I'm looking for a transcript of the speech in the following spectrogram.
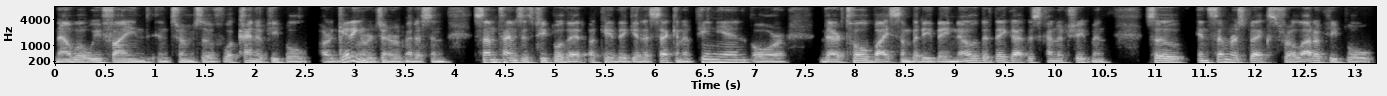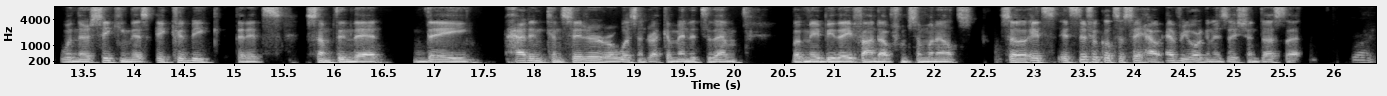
Now, what we find in terms of what kind of people are getting regenerative medicine, sometimes it's people that, okay, they get a second opinion or they're told by somebody they know that they got this kind of treatment. So in some respects, for a lot of people, when they're seeking this, it could be that it's something that they hadn't considered or wasn't recommended to them, but maybe they found out from someone else. So it's it's difficult to say how every organization does that. Right.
